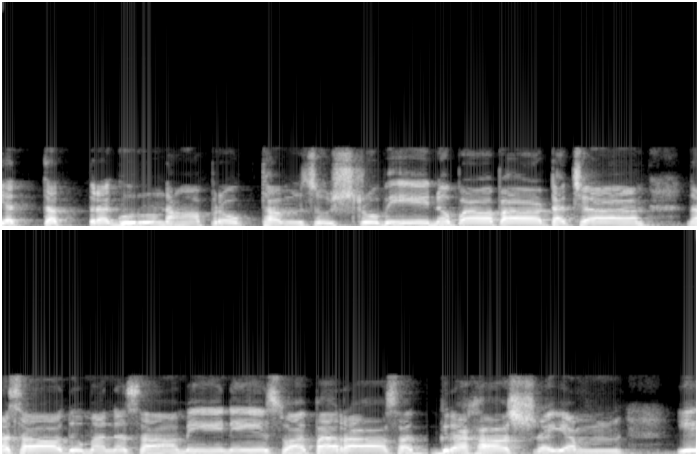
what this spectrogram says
यत्तत्र गुरुणा प्रोक्तं शुश्रुवेणुपापाठ च न साधु मनसा मेने स्वपरा सद्ग्रहाश्रयम् ये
